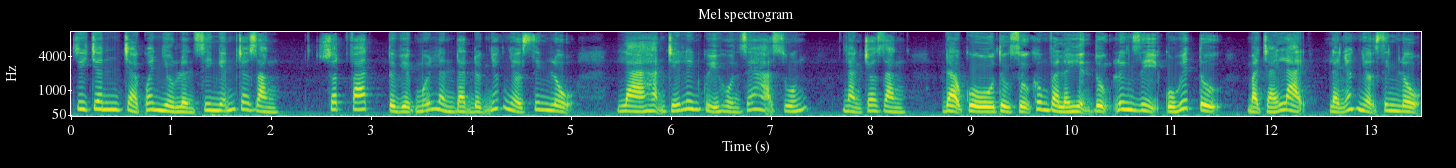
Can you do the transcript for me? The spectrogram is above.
Di chân trải qua nhiều lần suy nghiễm cho rằng xuất phát từ việc mỗi lần đạt được nhắc nhở sinh lộ là hạn chế lên quỷ hồn sẽ hạ xuống. Nàng cho rằng đạo cụ thực sự không phải là hiện tượng linh dị của huyết tự mà trái lại là nhắc nhở sinh lộ.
